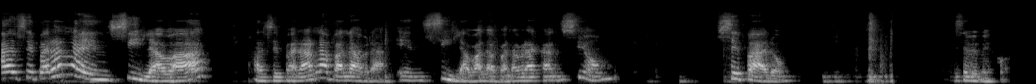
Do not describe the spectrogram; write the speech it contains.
Al separarla en sílaba, al separar la palabra en sílaba, la palabra canción, separo. Se ve mejor.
